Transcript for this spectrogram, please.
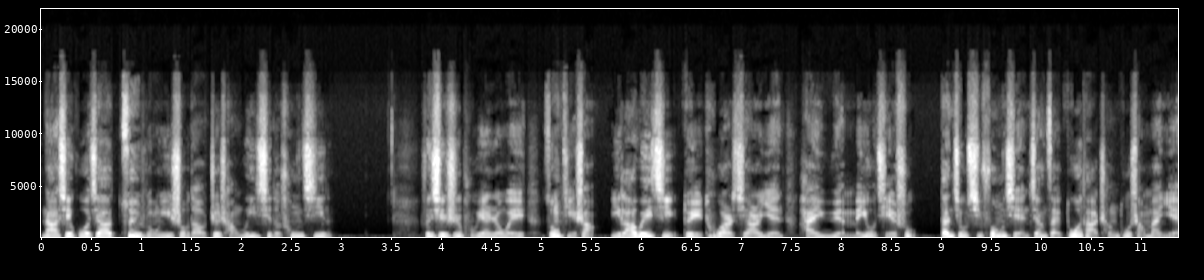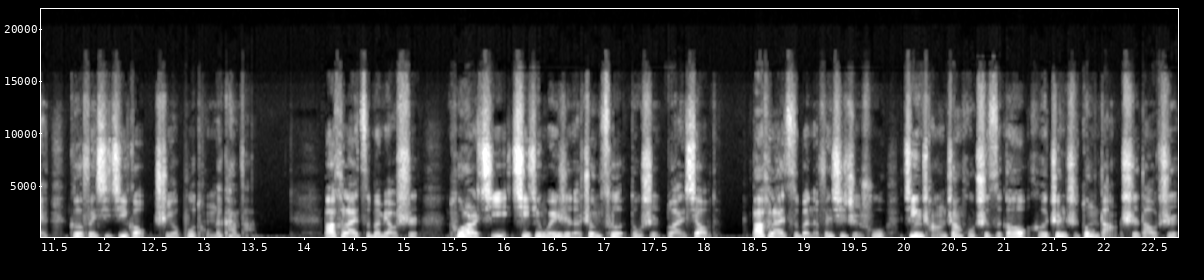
哪些国家最容易受到这场危机的冲击呢？分析师普遍认为，总体上里拉危机对土耳其而言还远没有结束。但就其风险将在多大程度上蔓延，各分析机构持有不同的看法。巴克莱资本表示，土耳其迄今为止的政策都是短效的。巴克莱资本的分析指出，经常账户赤字高和政治动荡是导致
